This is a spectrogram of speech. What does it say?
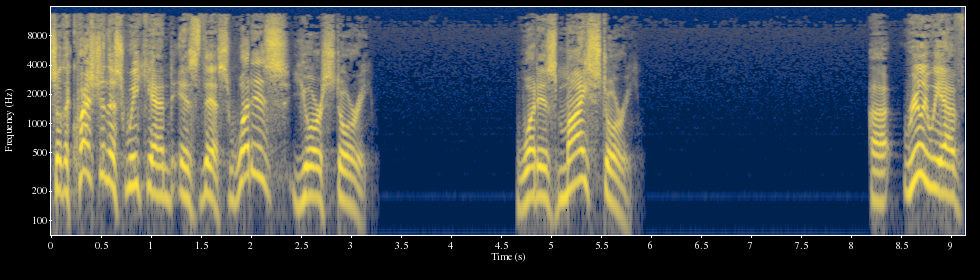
So, the question this weekend is this What is your story? What is my story? Uh, really, we have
